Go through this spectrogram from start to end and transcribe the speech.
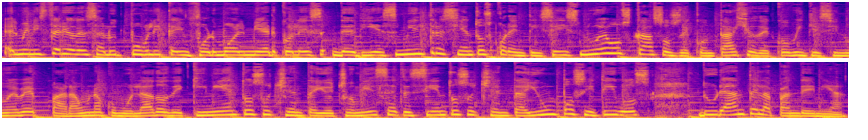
El Ministerio de Salud Pública informó el miércoles de 10.346 nuevos casos de contagio de COVID-19 para un acumulado de 588.781 positivos durante la pandemia,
